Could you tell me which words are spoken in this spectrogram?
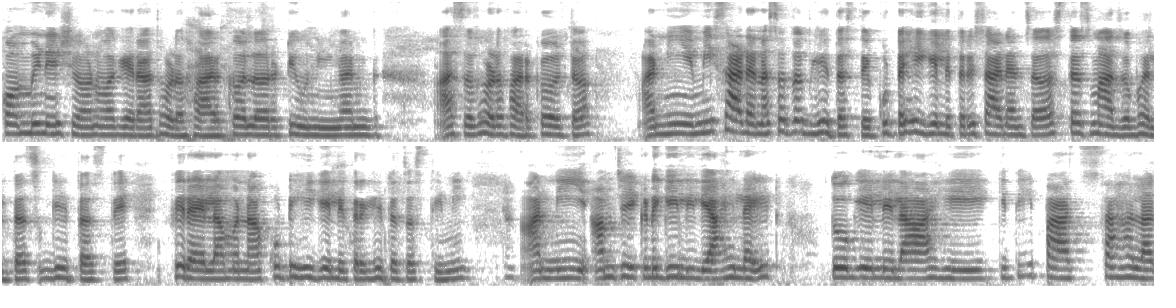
कॉम्बिनेशन वगैरे थोडंफार कलर ट्युनिंग आणि असं थोडंफार कळतं. आणि मी साड्यांना सतत घेत असते. कुठेही गेले तरी साड्यांचं असतंच माझं भलतंच घेत असते. फिरायला म्हणा कुठेही गेले तर घेतच असते मी. आणि आमच्या इकडे गेलेली आहे लाइट तो गेलेला आहे किती? पाच सहा लाख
